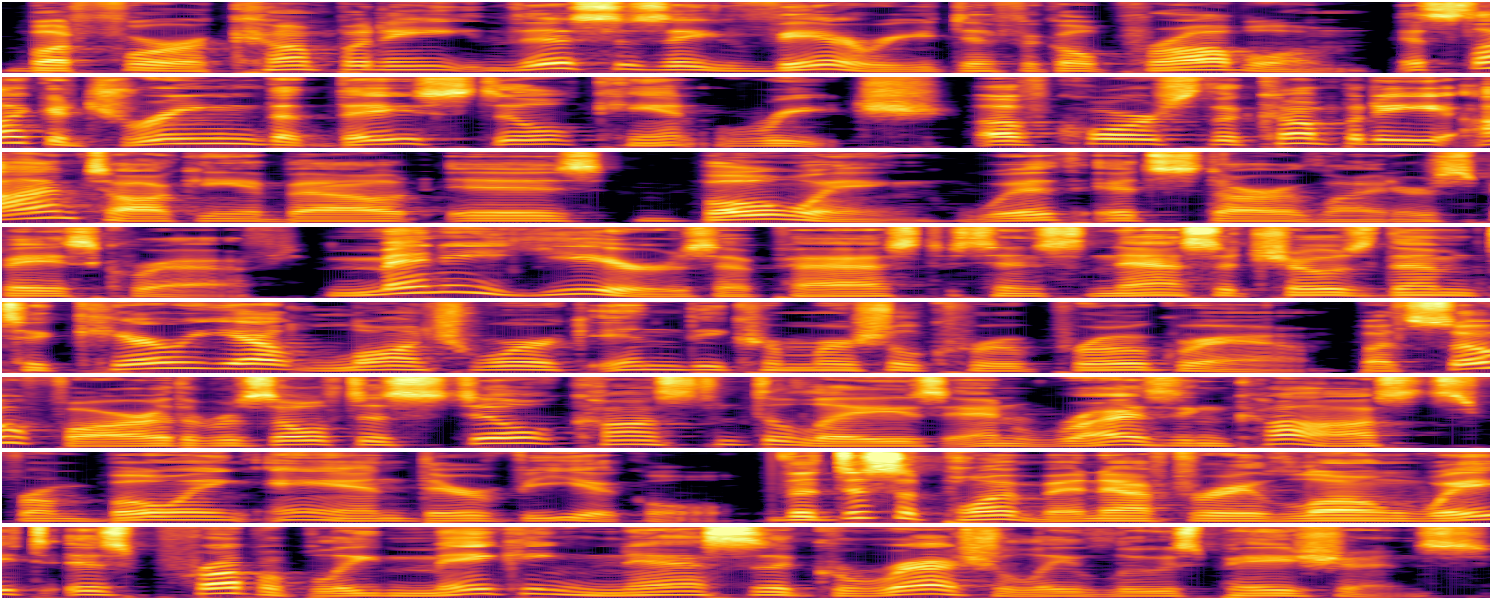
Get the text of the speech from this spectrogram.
But for a company, this is a very difficult problem. It's like a dream that they still can't reach. Of course, the company I'm talking about is Boeing with its Starliner spacecraft. Many years have passed since NASA chose them to carry out launch work in the Commercial Crew program, but so far the result is still constant delays and rising costs from Boeing and their vehicle. The disappointment after a long wait is probably making NASA gradually lose patience.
